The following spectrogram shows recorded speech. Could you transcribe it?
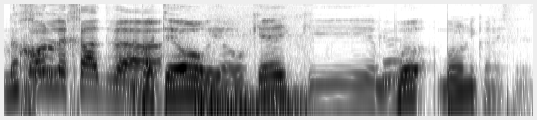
נכון. כל אחד וה... בתיאוריה, אוקיי? כי בוא בוא לא ניכנס לזה.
